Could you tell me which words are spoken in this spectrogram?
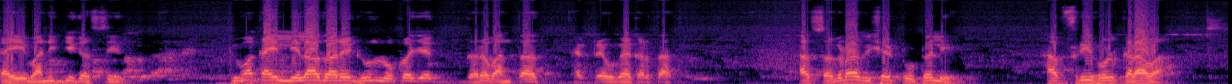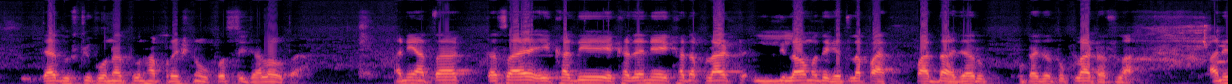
काही वाणिज्यिक असतील किंवा काही लिलावद्वारे घेऊन लोक जे घरं बांधतात फॅक्टऱ्या उभ्या करतात हा सगळा विषय टोटली हा फ्री होल्ड करावा. त्या दृष्टिकोनातून हा प्रश्न उपस्थित झाला होता. आणि आता कसं आहे एखादी एखाद्याने एखादा प्लॉट लिलावमध्ये घेतला पा पाच दहा हजार फुटाचा तो फ्लॅट असला. आणि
